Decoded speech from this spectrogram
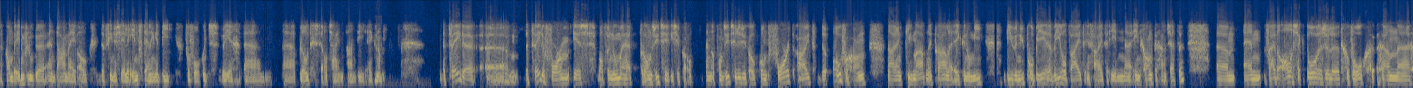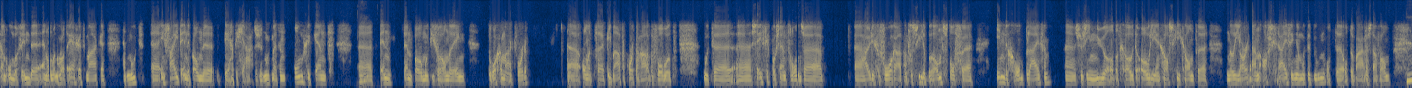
kan beïnvloeden en daarmee ook de financiële instellingen die vervolgens weer ehm, blootgesteld zijn aan die economie. De tweede, ehm, de tweede vorm is wat we noemen het transitierisico. En dat transitierisico komt voort uit de overgang naar een klimaatneutrale economie, die we nu proberen wereldwijd in feite in, uh, in gang te gaan zetten. Um, en vrijwel alle sectoren zullen het gevolg gaan, uh, gaan ondervinden. En om het nog wat erger te maken, het moet uh, in feite in de komende 30 jaar. Dus het moet met een ongekend tempo moet die verandering doorgemaakt worden. Uh, om het uh, klimaatakkoord te halen bijvoorbeeld moet uh, 70% van onze huidige voorraad aan fossiele brandstoffen in de grond blijven. Uh, ze zien nu al dat grote olie- en gasgiganten miljarden aan afschrijvingen moeten doen op de, op de waardes daarvan.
